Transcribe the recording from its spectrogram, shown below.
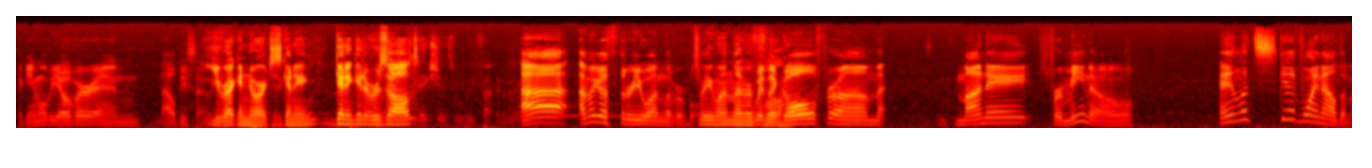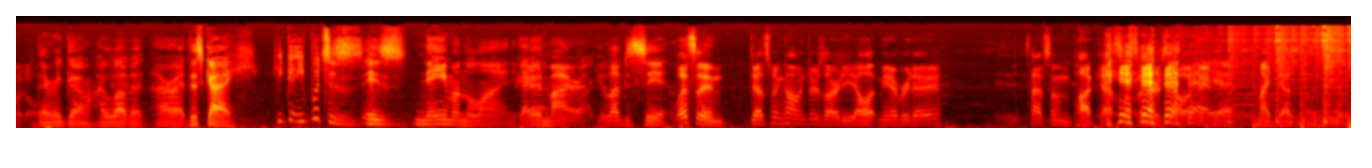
the game will be over and I'll be set. you reckon Norwich is gonna gonna get a result? Predictions will be fucking amazing. Uh, I'm going to go 3 1 Liverpool. Three one Liverpool With a goal from Mane, Firmino, and let's give Wijnaldum a goal. There we go. I love it. All right, this guy. He, he puts his, his name on the line. You got to admire it. You love to see it. Listen, Deadspin commenters already yell at me every day. Let's have some podcast listeners yell at me. yeah, my dozens of viewers.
